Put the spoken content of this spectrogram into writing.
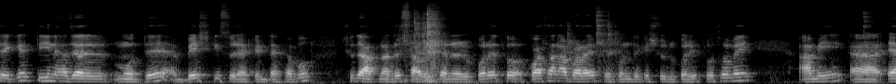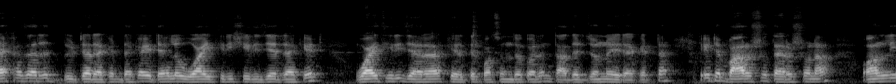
থেকে তিন হাজারের মধ্যে বেশ কিছু র্যাকেট দেখাবো। শুধু আপনাদের সাজেশনের উপরে। তো কথা না বাড়ায় প্রথম থেকে শুরু করি। প্রথমেই আমি এক হাজারের দুইটা র্যাকেট দেখাই। এটা হলো ওয়াই থ্রি সিরিজের র্যাকেট। ওয়াই থ্রি যারা খেলতে পছন্দ করেন, তাদের জন্য এই র্যাকেটটা। এটা বারোশো তেরোশো না অনলি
